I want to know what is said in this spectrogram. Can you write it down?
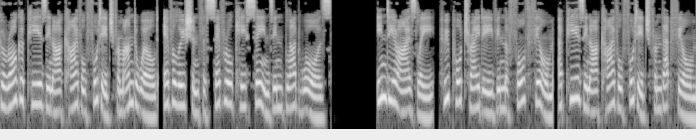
Görög appears in archival footage from Underworld, Evolution for several key scenes in Blood Wars. India Eisley, who portrayed Eve in the fourth film, appears in archival footage from that film.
